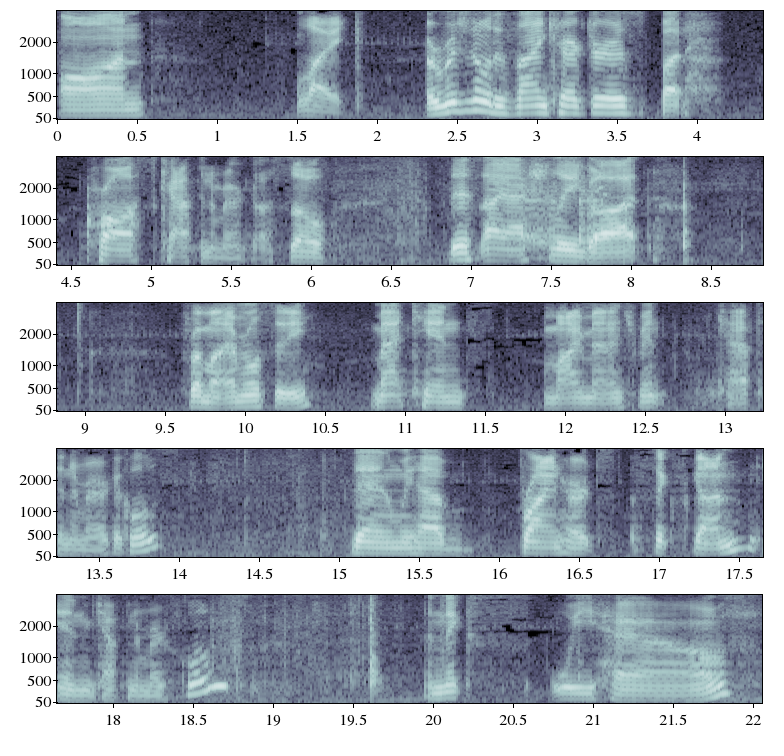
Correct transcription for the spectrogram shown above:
on like original design characters, but cross Captain America. So this I actually got from uh, Emerald City, Matt Kindt's Mind Management Captain America clothes. Then we have Brian Hurtt's Six Gun in Captain America clothes. And next we have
